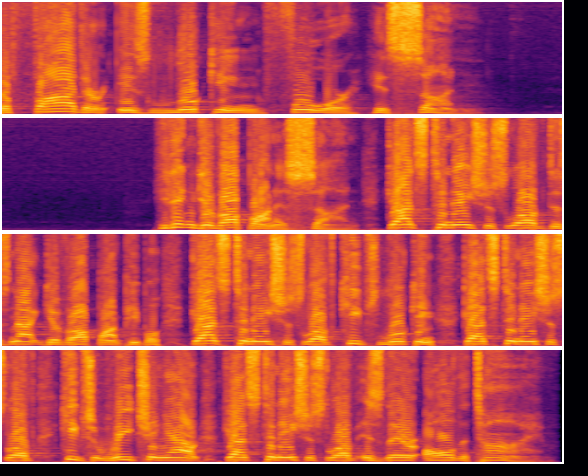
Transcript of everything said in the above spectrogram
the father is looking for his son. He didn't give up on his son. God's tenacious love does not give up on people. God's tenacious love keeps looking. God's tenacious love keeps reaching out. God's tenacious love is there all the time.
